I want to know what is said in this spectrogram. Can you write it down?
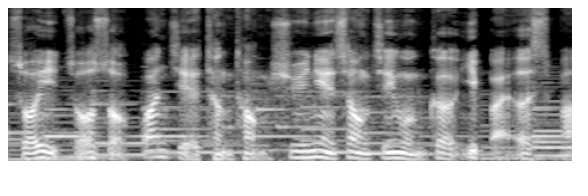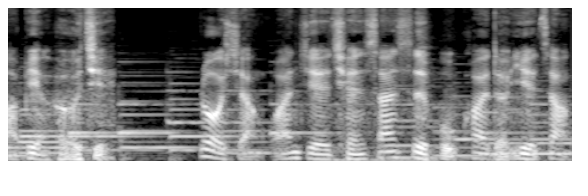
所以左手关节疼痛，需念诵经文各一百二十八遍和解。若想完结前三世不快的业障，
